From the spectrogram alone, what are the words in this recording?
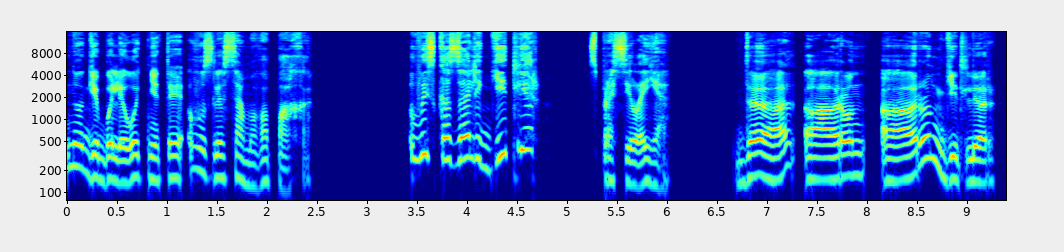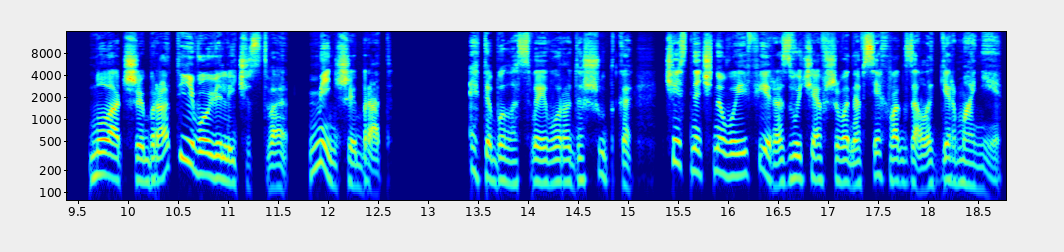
Ноги были отняты возле самого паха. «Вы сказали Гитлер?» — спросила я. «Да, Аарон, Аарон Гитлер, младший брат Его Величества, меньший брат». Это была своего рода шутка, честь ночного эфира, звучавшего на всех вокзалах Германии.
